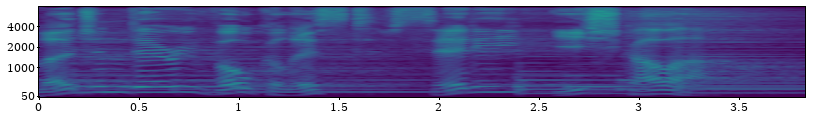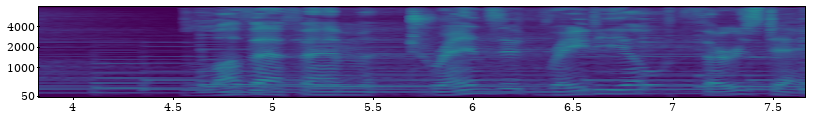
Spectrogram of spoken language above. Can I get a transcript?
Legendary vocalist Seri Ishikawa Love FM Transit Radio Thursday.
